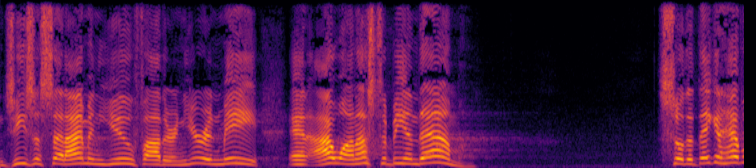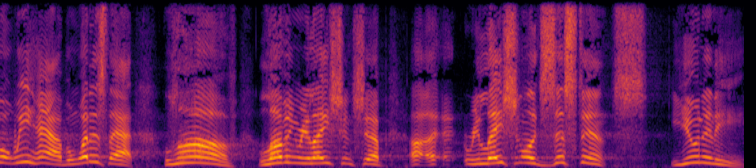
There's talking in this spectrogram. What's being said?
And Jesus said, I'm in you, Father, and you're in me, and I want us to be in them so that they can have what we have. And what is that? Love, loving relationship, uh, uh relational existence, unity.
